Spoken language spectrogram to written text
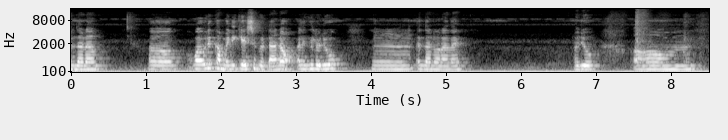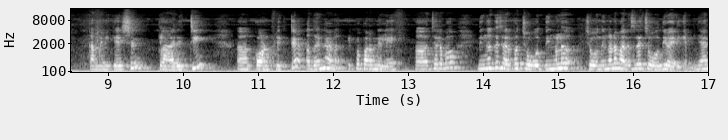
എന്താണ് ഒരു കമ്മ്യൂണിക്കേഷൻ കിട്ടാനോ അല്ലെങ്കിൽ ഒരു എന്താണ് പറയുന്നത് ഒരു കമ്മ്യൂണിക്കേഷൻ ക്ലാരിറ്റി കോൺഫ്ലിക്റ്റ് അത് തന്നെയാണ്. ഇപ്പോൾ പറഞ്ഞില്ലേ ചിലപ്പോൾ നിങ്ങൾക്ക് ചിലപ്പോൾ ചോ നിങ്ങൾ ചോ നിങ്ങളുടെ മനസ്സിലെ ചോദ്യമായിരിക്കും ഞാൻ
